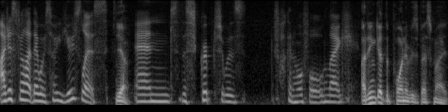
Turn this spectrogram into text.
I just feel like they were so useless Yeah. and the script was fucking awful. Like, I didn't get the point of his best mate.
